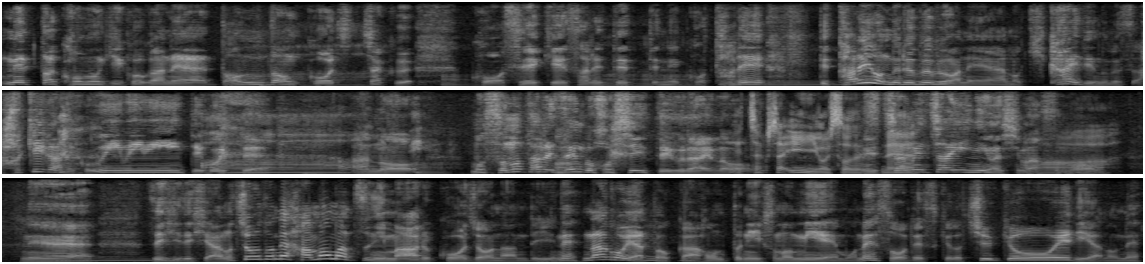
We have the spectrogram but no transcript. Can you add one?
練った小麦粉がねどんどんこうちっちゃくこう成形されてってねこうタレでタレを塗る部分はねあの機械で塗るんですよ。ハケがねこうウィンウィンウィンって動いてああのもうそのタレ全部欲しいっていうぐらいの。めちゃくちゃいい匂いしそうですね。めちゃめちゃいい匂いしますもあうねえぜひぜひあのちょうどね浜松にもある工場なんでね名古屋とか本当にその三重もねそうですけど中京エリアのね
